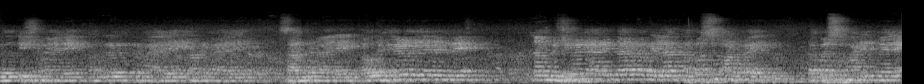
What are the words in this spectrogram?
ಜ್ಯೋತಿಷ ಮೇಲೆ ಮಂತ್ರತಂತ್ರ ಮೇಲೆ ಯಂತ್ರ ಮೇಲೆ ಸಾಧನೆ ಮೇಲೆ ಅವ್ರು ಹೇಳೋದು ಏನಂದ್ರೆ ನಮ್ಮ ಋಷಿಗಳು ಯಾರಿದ್ದಾರೆ ಅವರೆಲ್ಲ ತಪಸ್ಸು ಮಾಡ್ತಾ ಇದ್ರು. ತಪಸ್ಸು ಮಾಡಿದ ಮೇಲೆ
